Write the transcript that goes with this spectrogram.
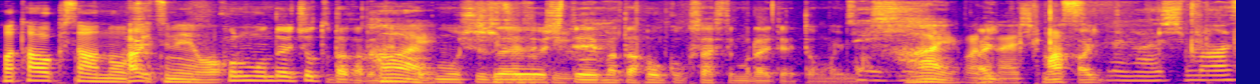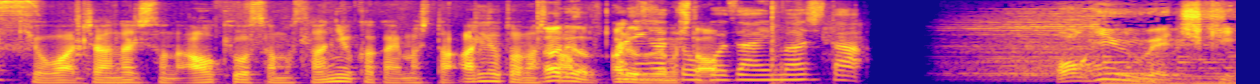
また青木さんあのはい。説明を、この問題ちょっとだからね、はい。僕も取材をしてまた報告させてもらいたいと思います。はい、お願いします、はい。お願いします。今日はジャーナリストの青木治さんに伺いました。ありがとうございました。ありがとうありがとうごございました。ざいました。荻上チキ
